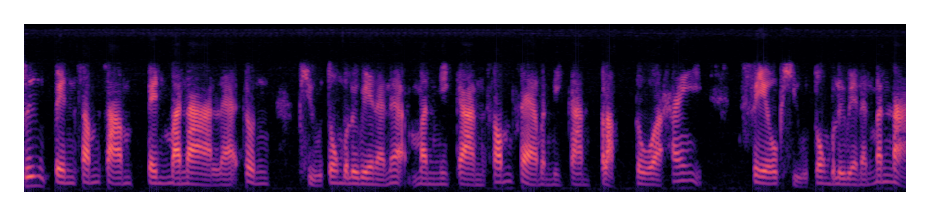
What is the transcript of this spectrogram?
ซึ่งเป็นซ้ำๆเป็นมานานและจนผิวตรงบริเวณนั้นเนี่ยมันมีการซ่อมแซมมันมีการปรับตัวให้ เซลล์ผิวตรงบริเวณนั้นมันหนา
